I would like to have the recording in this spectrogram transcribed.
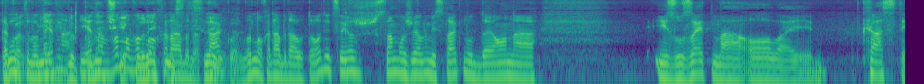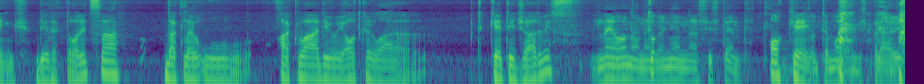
Tako, kontra jedna, jedna vrlo, vrlo hrabra, tako, vrlo hrabra autorica. Još samo želim istaknuti da je ona izuzetna ovaj, casting direktorica. Dakle, u Akvariju je otkrila Katie Jarvis. Ne ona, nego njen asistent. Ok. To te moram ispraviti.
